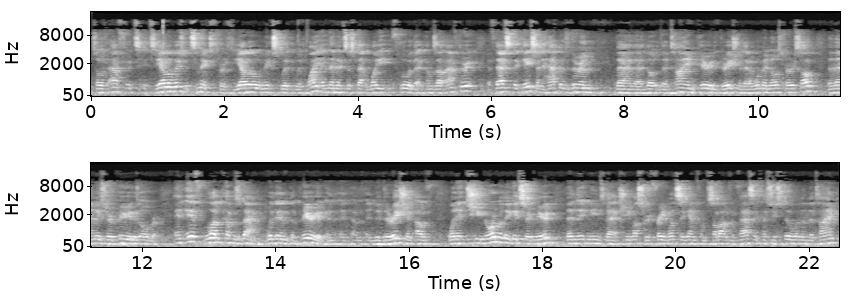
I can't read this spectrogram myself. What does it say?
So if after it's it's yellowish, it's mixed. First yellow mixed with, with white, and then it's just that white fluid that comes out after it. If that's the case, and it happens during the, the, the time period duration that a woman knows for herself, then that means her period is over. And if blood comes back within the period and, and, and the duration of when it, she normally gets her period, then it means that she must refrain once again from salah and from fasting because she's still within the time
